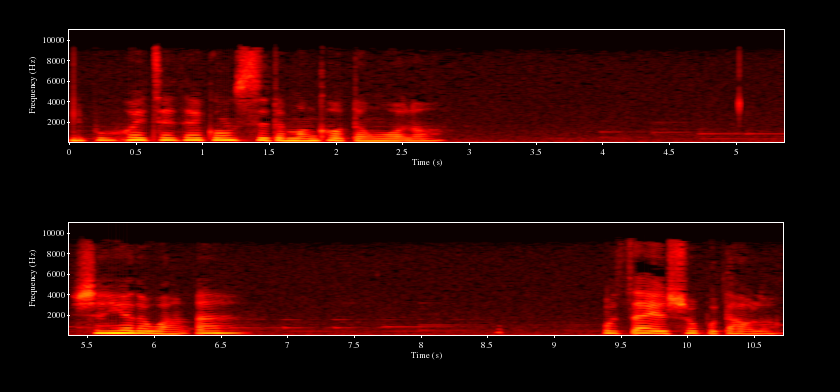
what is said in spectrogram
你不会再在公司的门口等我了。深夜的晚安，我再也收不到了。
